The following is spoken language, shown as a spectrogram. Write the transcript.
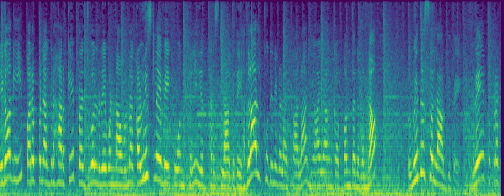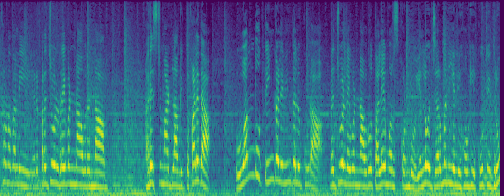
ಹೀಗಾಗಿ ಪರಪ್ಪನ ಅಗ್ರಹಾರಕ್ಕೆ ಪ್ರಜ್ವಲ್ ರೇವಣ್ಣ ಅವರನ್ನ ಕಳುಹಿಸಲೇಬೇಕು ಅಂತ ಹೇಳಿ ನಿರ್ಧರಿಸಲಾಗಿದೆ. ಹದಿನಾಲ್ಕು ದಿನಗಳ ಕಾಲ ನ್ಯಾಯಾಂಗ ಬಂಧನವನ್ನ ವಿಧಿಸಲಾಗಿದೆ. ರೇಪ್ ಪ್ರಕರಣದಲ್ಲಿ ಪ್ರಜ್ವಲ್ ರೇವಣ್ಣ ಅವರನ್ನ ಅರೆಸ್ಟ್ ಮಾಡಲಾಗಿತ್ತು. ಕಳೆದ ಒಂದು ತಿಂಗಳಿನಿಂದಲೂ ಕೂಡ ಪ್ರಜ್ವಲ್ ರೇವಣ್ಣ ಅವರು ತಲೆಮರೆಸಿಕೊಂಡು ಎಲ್ಲೋ ಜರ್ಮನಿಯಲ್ಲಿ ಹೋಗಿ ಕೂತಿದ್ರು.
